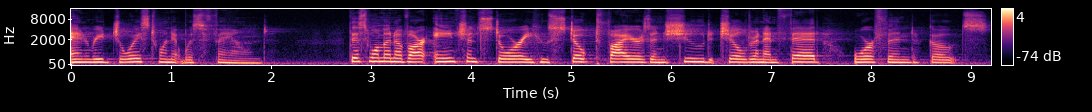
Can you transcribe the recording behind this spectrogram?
and rejoiced when it was found. This woman of our ancient story who stoked fires and shooed children and fed orphaned goats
